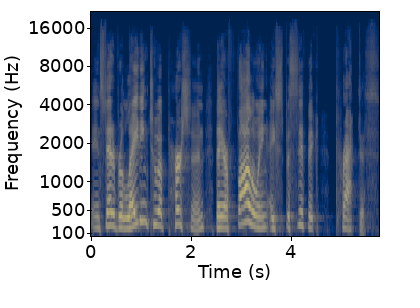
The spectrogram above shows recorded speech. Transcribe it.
Instead of relating to a person, they are following a specific practice.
